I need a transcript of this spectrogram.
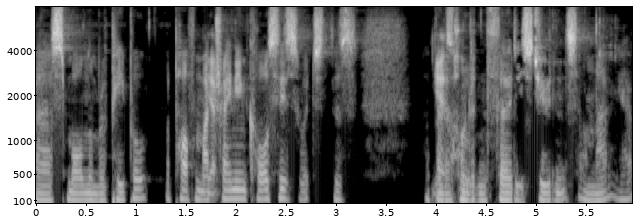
a small number of people, apart from my yep. training courses, which there's about yes, 130 students on that. Yeah.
